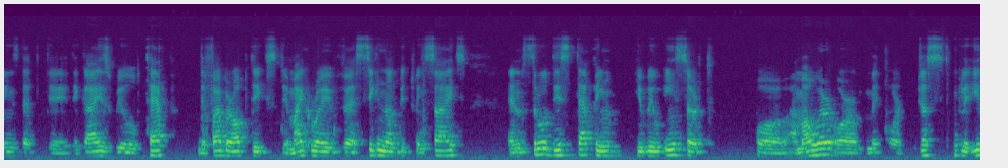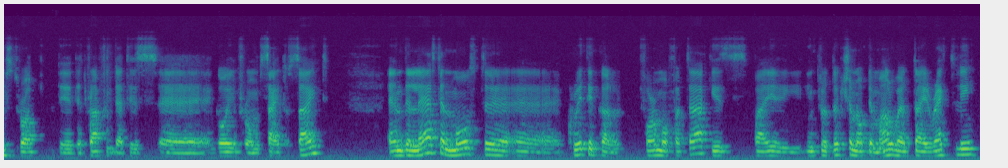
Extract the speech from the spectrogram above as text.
means that the, the guys will tap the fiber optics, the microwave uh, signal between sites, and through this tapping, he will insert or a malware or or just simply eavesdrop the, the traffic that is uh, going from site to site. And the last and most uh, uh, critical form of attack is by introduction of the malware directly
